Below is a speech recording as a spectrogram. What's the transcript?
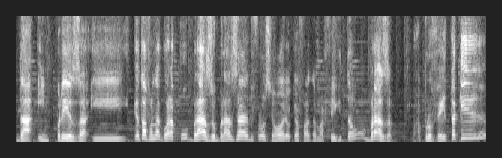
da empresa. E eu estava falando agora com o Brasa. O Brasa falou assim: olha, eu quero falar da Marfrig, então, Brasa, aproveita que,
